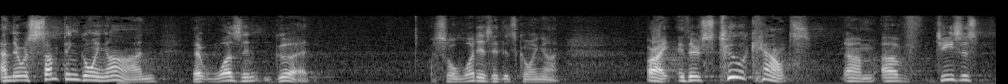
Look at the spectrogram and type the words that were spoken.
and there was something going on that wasn't good. So, what is it that's going on? All right, there's two accounts um, of Jesus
